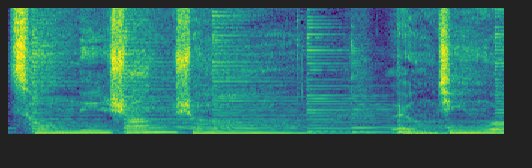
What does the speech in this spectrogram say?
从你双手流进我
